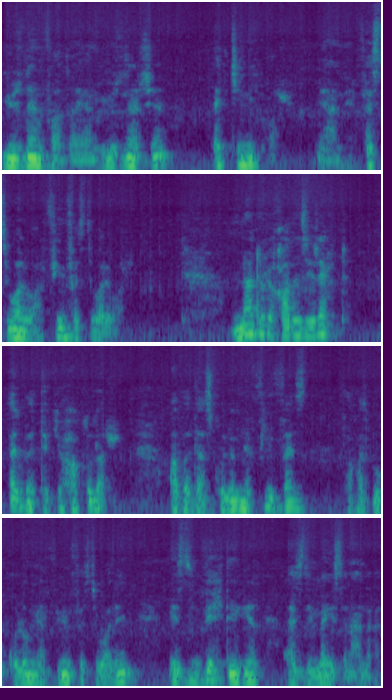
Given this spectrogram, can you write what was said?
yüzden fazla yani yüzlerce etkinlik var. Yani festival var, film festivali var. Natürlich haben sie recht. Elbette ki haklılar. Aber das Cologne Filmfest, fakat bu Cologne Film Festivali ist wichtiger als die meisten anderen.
